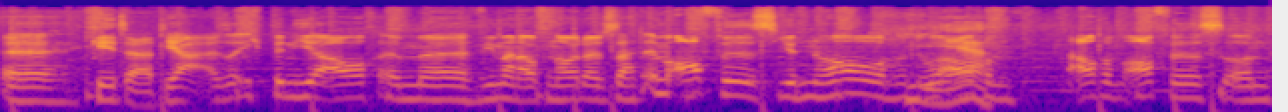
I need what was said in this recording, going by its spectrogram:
äh, geht das. Ja, also ich bin hier auch im, äh, wie man auf Neudeutsch sagt, im Office, you know. Du Yeah. auch im auch im Office und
